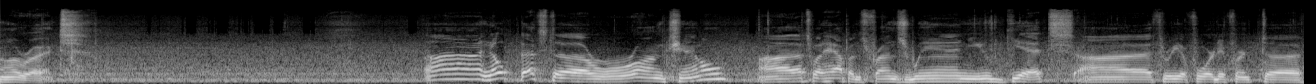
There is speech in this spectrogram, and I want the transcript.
All right. Uh, nope, that's the wrong channel. Uh, that's what happens, friends, when you get uh, three or four different uh,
